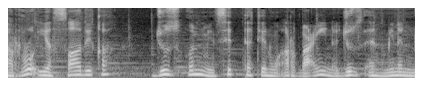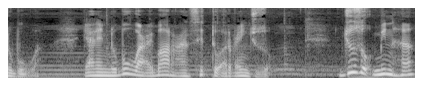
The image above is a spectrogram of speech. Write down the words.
الرؤيا الصادقة جزء من 46 جزءا من النبوة. يعني النبوة عبارة عن 46 جزء. جزء منها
